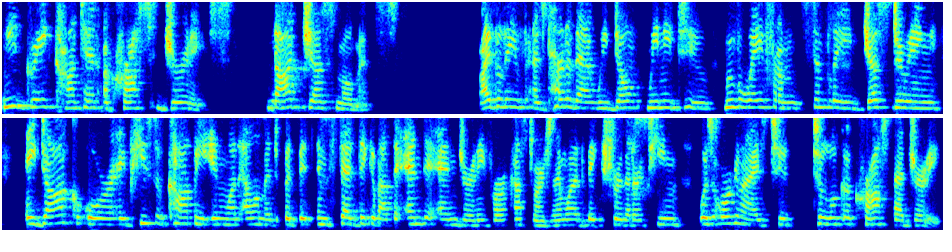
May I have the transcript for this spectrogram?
need great content across journeys, not just moments. I believe as part of that, we don't we need to move away from simply just doing a doc or a piece of copy in one element, but, instead think about the end-to-end journey for our customers. And I wanted to make sure that our team was organized to, to look across that journey.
